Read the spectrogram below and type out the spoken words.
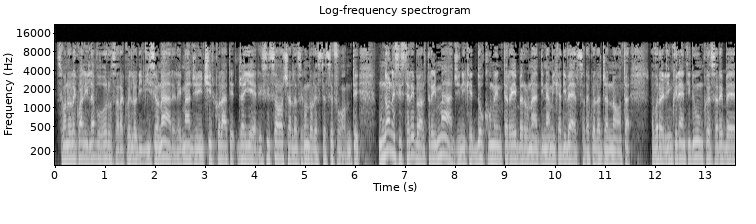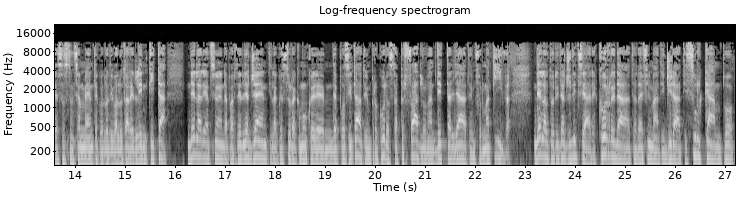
secondo le quali il lavoro sarà quello di visionare le immagini circolate già ieri sui social secondo le stesse fonti, non esisterebbero altre immagini che documenterebbero una dinamica diversa da quella già nota. Il lavoro degli inquirenti dunque sarebbe sostanzialmente quello di valutare l'entità della reazione da parte degli agenti, la questura ha comunque depositato in procura, sta per farlo una dettagliata informativa dell'autorità giudiziaria corredata dai filmati girati sul campo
